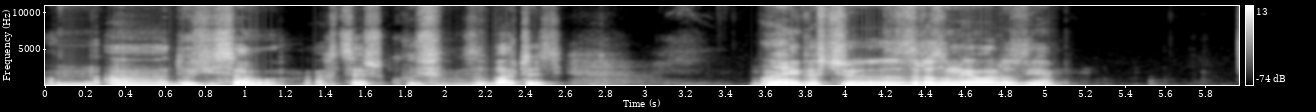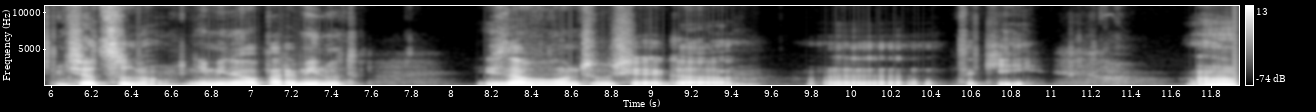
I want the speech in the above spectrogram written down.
On, a duzi są? A chcesz kuś zobaczyć? No i gościu zrozumiał aluzję i się odsunął. Nie minęło parę minut i znowu włączył się jego e, taki o,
